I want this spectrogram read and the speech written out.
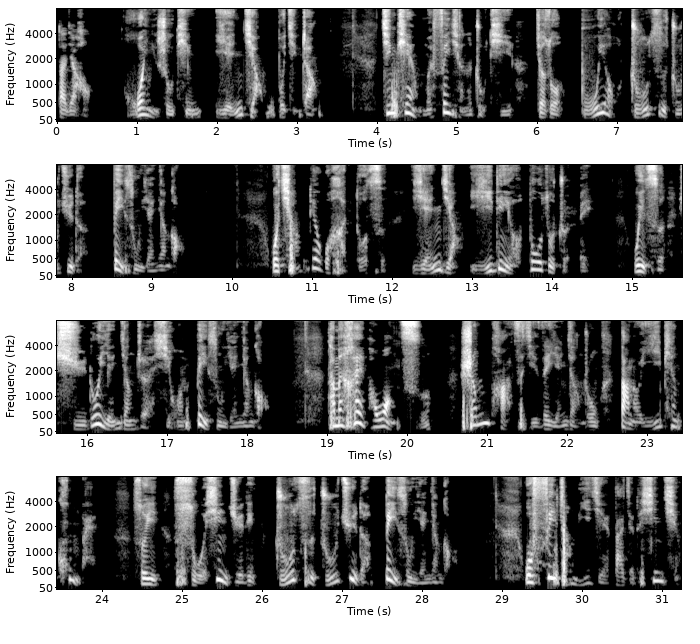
大家好，欢迎收听演讲不紧张。今天我们分享的主题叫做“不要逐字逐句的背诵演讲稿”。我强调过很多次，演讲一定要多做准备。为此，许多演讲者喜欢背诵演讲稿，他们害怕忘词，生怕自己在演讲中大脑一片空白，所以索性决定逐字逐句的背诵演讲稿。我非常理解大家的心情，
